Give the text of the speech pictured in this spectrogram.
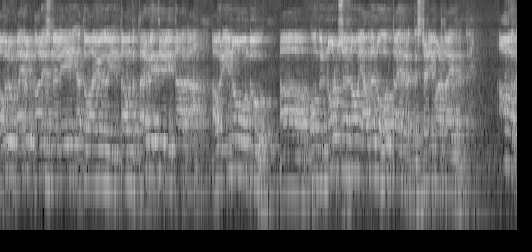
ಅವರು ಬೈಬಲ್ ಕಾಲೇಜಿನಲ್ಲಿ ಅಥವಾ ಇಂಥ ಒಂದು ತರಬೇತಿಯಲ್ಲಿ ಇದ್ದಾಗ ಅವರು ಏನೋ ಒಂದು ನೋಟ್ಸ್ ಅನ್ನು ಯಾವುದನ್ನು ಓದ್ತಾ ಇದ್ರಂತೆ, ಸ್ಟಡಿ ಮಾಡ್ತಾ ಇದ್ರಂತೆ. ಆವಾಗ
